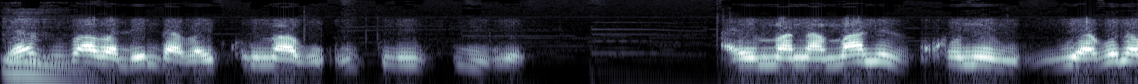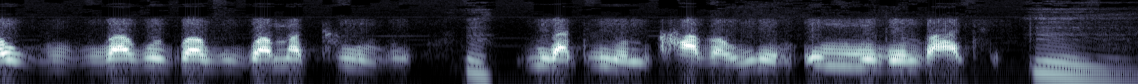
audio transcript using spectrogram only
Yazi baba le ndaba ikhulumako uqinisile. Ayimana mane zikhone uyabona ukuvuvuka kwe- kwa- kwamathumbu ingathi nomkhava umuntu embathi. Mm.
